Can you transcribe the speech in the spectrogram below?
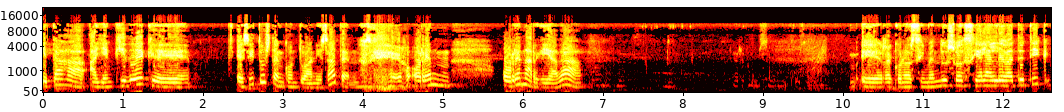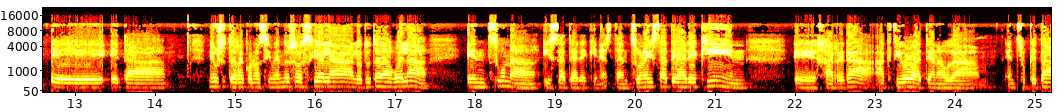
eta haien kidek e, ez dituzten kontuan izaten. horren, horren argia da. E, rekonozimendu sozial alde batetik e, eta ne uste rekonozimendu soziala lotuta dagoela entzuna izatearekin, ez? entzuna izatearekin e, jarrera aktibo batean hau da entzuketa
